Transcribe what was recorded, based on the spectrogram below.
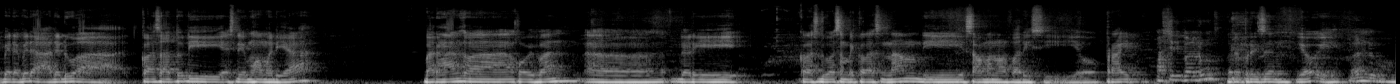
beda-beda ada dua kelas 1 di SD Muhammadiyah barengan sama Kofifan eh, dari kelas 2 sampai kelas 6 di Salman Al Farisi yo Pride. Masih di Bandung? represent. Yoi. Bandung.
